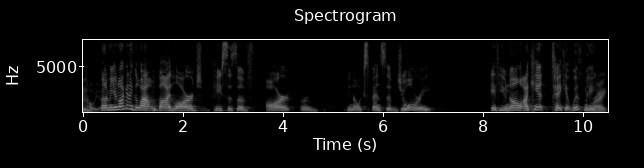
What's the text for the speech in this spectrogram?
Oh, yeah. But I mean, you're not going to go out and buy large pieces of art or, you know, expensive jewelry if you know I can't take it with me. Right.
